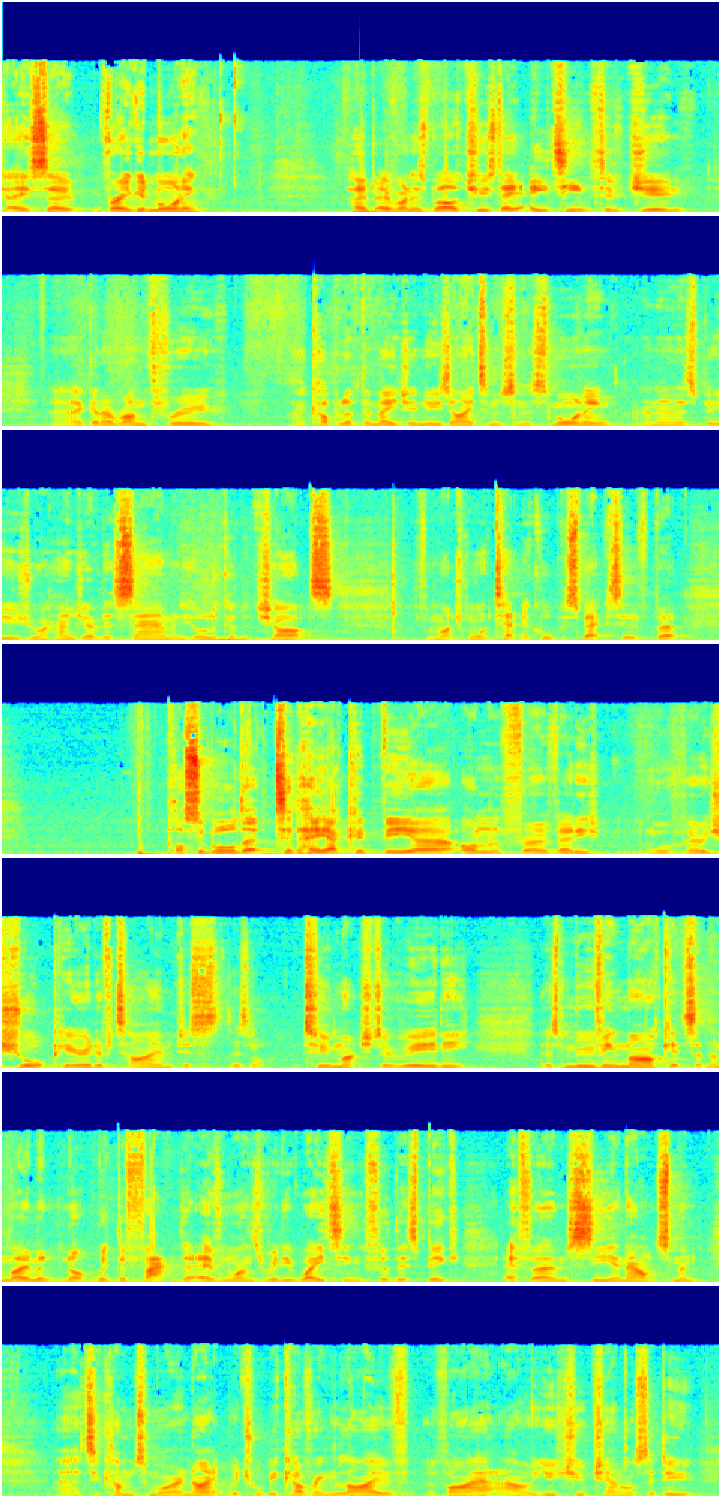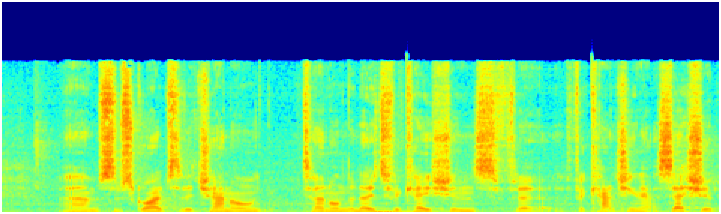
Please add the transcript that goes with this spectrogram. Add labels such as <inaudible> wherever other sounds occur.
Okay, so very good morning. Hope everyone is well. Tuesday, 18th of June. Uh, going to run through a couple of the major news items from this morning, and then, as per usual, I'll hand you over to Sam, and he'll look at the charts from a much more technical perspective. But possible that today I could be uh, on for a very, well, very short period of time. Just there's not too much to really. There's moving markets at the moment, not with the fact that everyone's really waiting for this big FOMC announcement uh, to come tomorrow night, which we'll be covering live via our YouTube channel. So do um, subscribe to the channel, turn on the notifications for, for catching that session.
